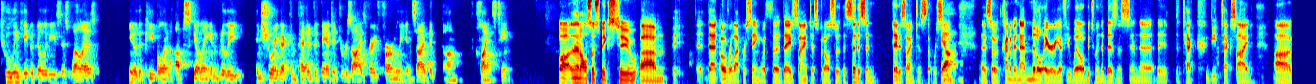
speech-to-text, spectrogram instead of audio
tooling capabilities as well as you know the people and upskilling and really ensuring that competitive advantage resides very firmly inside the um, client's team. Well, and that also speaks to um, that overlap we're seeing with the data scientists, but also the citizen data scientists that we're seeing. Yeah. Uh, so kind of in that middle area, if you will, between the business and the the, the tech, deep tech side, uh,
